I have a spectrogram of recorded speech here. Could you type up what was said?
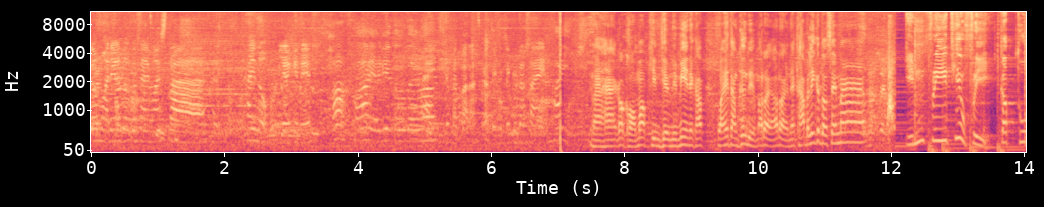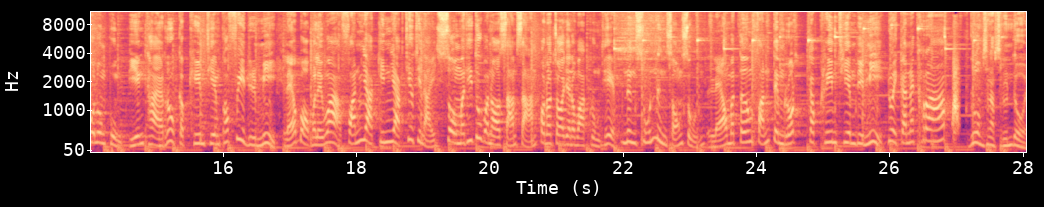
どうもありがとうございましたタイのお土産ですあはいありがとうございますよかったら使ってみてくださいはい นะฮะก็ขอมอบครีมเทียมดิมี่นะครับไว้ให้ทำเครื่องดื่มอร่อยๆนะครับอลิกาโตเซมากินฟรีเที่ยวฟรีกับทัวร์ลงปุ่งเพียงถ่ายรูปกับครีมเทียมคอฟฟี่ดิมี่แล้วบอกมาเลยว่าฝันอยากกินอยากเที่ยวที่ไหน ส่งมาที่ตู้ปน33ปนจยานนาวากรุงเทพ 10120 แล้วมาเติมฝันเต็มรถกับครีมเทียมดิมี่ด้วยกันนะครับ ร่วมสนับสนุนโดย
